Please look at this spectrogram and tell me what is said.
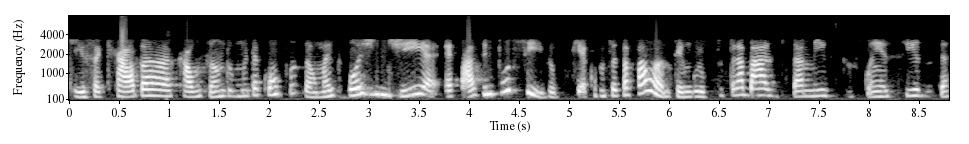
que isso acaba causando muita confusão. Mas hoje em dia é quase impossível, porque é como você está falando, tem um grupo do trabalho, dos amigos, dos conhecidos, da,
